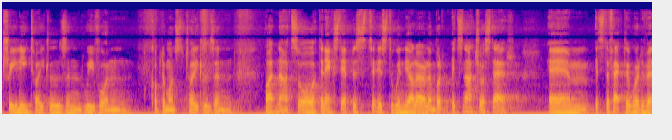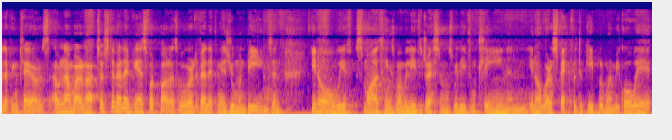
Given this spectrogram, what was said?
three league titles and we've won couple of Munster titles and whatnot. So the next step is to, is to win the All Ireland. But it's not just that. Um, it's the fact that we're developing players. And we're not just developing as footballers, we're developing as human beings. And, you know, we have small things when we leave the dressing rooms, we leave them clean and, you know, we're respectful to people when we go away,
